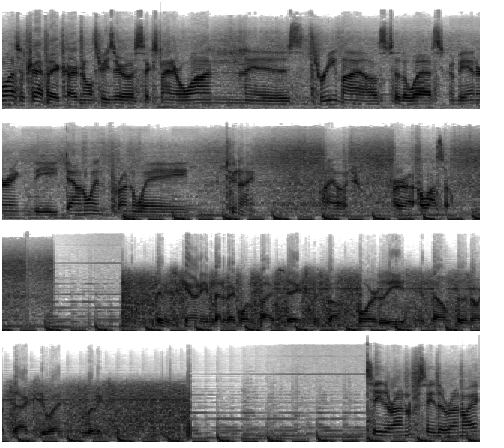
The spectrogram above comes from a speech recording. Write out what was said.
Owosso Traffic, Cardinal 30691 is 3 miles to the west, going to be entering the downwind runway 29, Iowa, or uh, Owosso. Livingston County, Medevac 156 is about four to the east, inbound for the north taxiway, Livingston. See the run, see the runway?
